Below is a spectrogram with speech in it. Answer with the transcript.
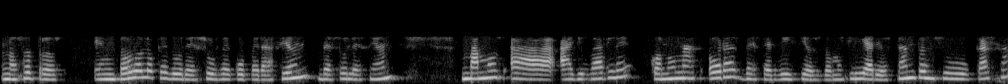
nosotros, en todo lo que dure su recuperación de su lesión, vamos a ayudarle con unas horas de servicios domiciliarios, tanto en su casa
